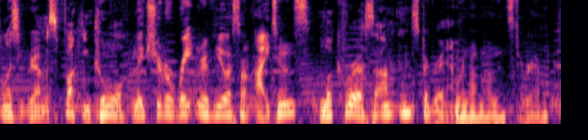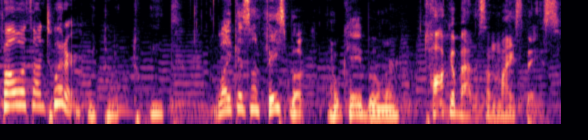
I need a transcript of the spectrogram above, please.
Unless your grandma's fucking cool. Make sure to rate and review us on iTunes. Look for us on Instagram. We're not on Instagram. Follow us on Twitter We don't tweet. Like us on Facebook. okay, Boomer. Talk about us on MySpace.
